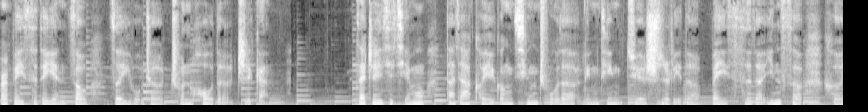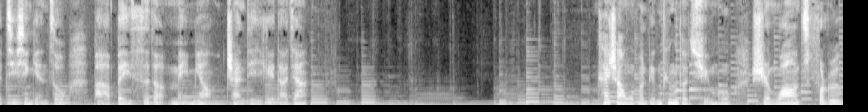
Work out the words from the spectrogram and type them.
而贝斯的演奏则有着醇厚的质感。在这一期节目，大家可以更清楚地聆听爵士里的贝斯的音色和即兴演奏，把贝斯的美妙传递给大家。开场我们聆听的曲目是《Waltz for Ruth》，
